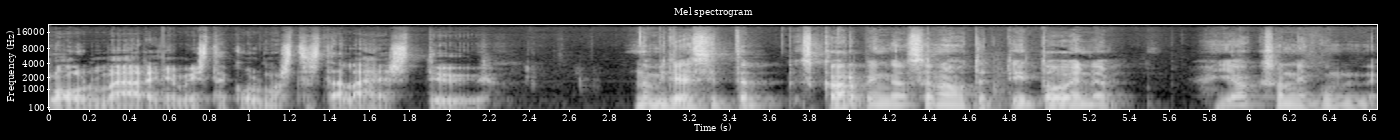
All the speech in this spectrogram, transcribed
Flown määrin ja mistä kulmasta sitä lähestyy. No miten sitten Skarpin kanssa nauhoitettiin toinen jakso niin kuin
